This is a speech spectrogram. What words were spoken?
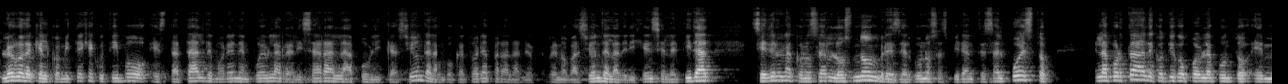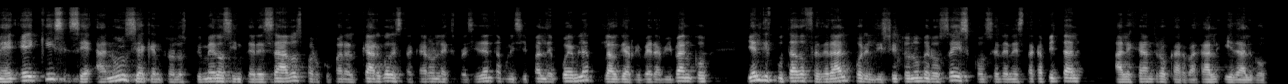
Luego de que el Comité Ejecutivo Estatal de Morena en Puebla realizara la publicación de la convocatoria para la renovación de la dirigencia en la entidad, se dieron a conocer los nombres de algunos aspirantes al puesto. En la portada de contigopuebla.mx se anuncia que entre los primeros interesados para ocupar el cargo destacaron la expresidenta municipal de Puebla, Claudia Rivera Vivanco, y el diputado federal por el distrito número 6 con sede en esta capital, Alejandro Carvajal Hidalgo.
